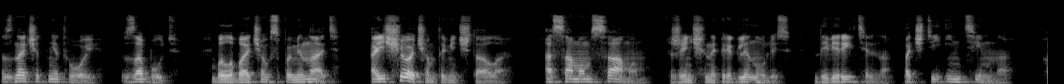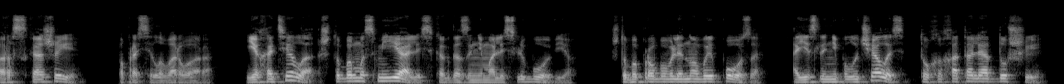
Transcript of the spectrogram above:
Значит, не твой. Забудь. Было бы о чем вспоминать. А еще о чем ты мечтала? О самом-самом. Женщины переглянулись. Доверительно, почти интимно. Расскажи, попросила Варвара. Я хотела, чтобы мы смеялись, когда занимались любовью, чтобы пробовали новые позы, а если не получалось, то хохотали от души.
